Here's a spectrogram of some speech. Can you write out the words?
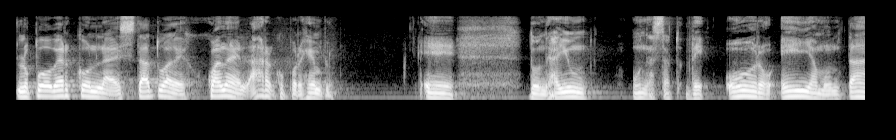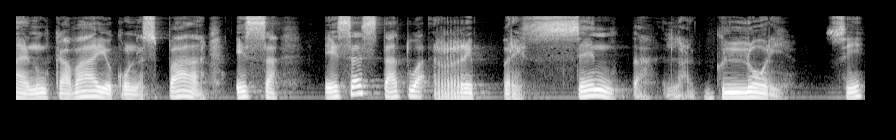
Lo puedo ver con la estatua de Juana del Arco, por ejemplo, eh, donde hay un una estatua de oro, ella montada en un caballo con la espada. Esa, esa estatua representa la gloria, ¿sí?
